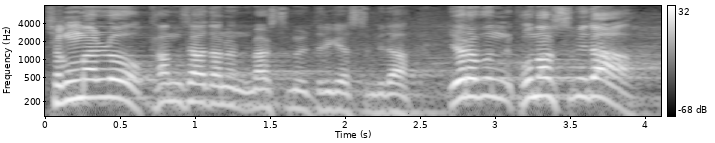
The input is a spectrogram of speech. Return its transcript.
정말로 감사하다는 말씀을 드리겠습니다. 여러분 고맙습니다.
